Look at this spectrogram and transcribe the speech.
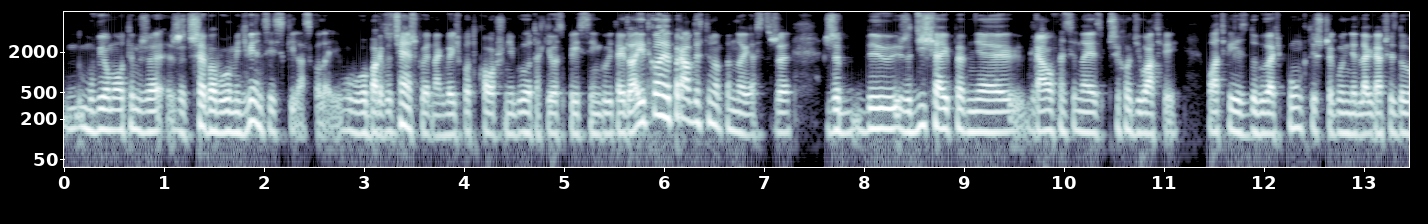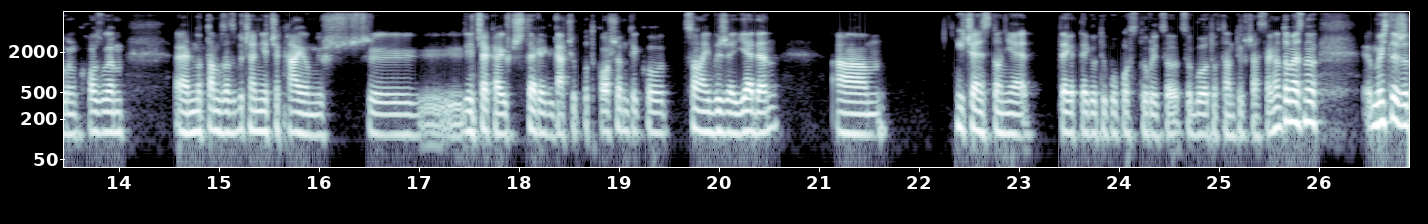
mówią o tym, że, że trzeba było mieć więcej skilla z kolei. Było bardzo ciężko jednak wejść pod kosz, nie było takiego spacingu i tak dalej. I trochę prawdy w tym na pewno jest, że, że, by, że dzisiaj pewnie gra ofensywna jest, przychodzi łatwiej. Łatwiej jest zdobywać punkty, szczególnie dla graczy z dobrym kozłem. E, no tam zazwyczaj nie czekają już, nie czeka już czterech graczy pod koszem, tylko co najwyżej jeden. Um, I często nie te, tego typu postury, co, co było to w tamtych czasach. Natomiast no, myślę, że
